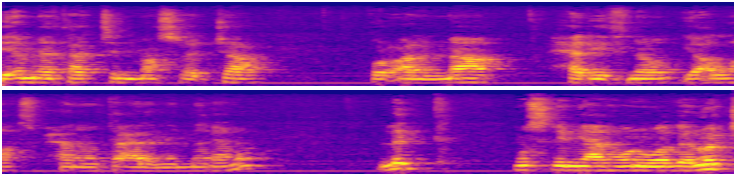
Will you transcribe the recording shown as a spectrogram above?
የእምነታችን ማስረጃ ቁርአንና ሐዲት ነው የአላህ ስብሓን ወተዓላ መመሪያ ነው ልክ ሙስሊም ያልሆኑ ወገኖች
